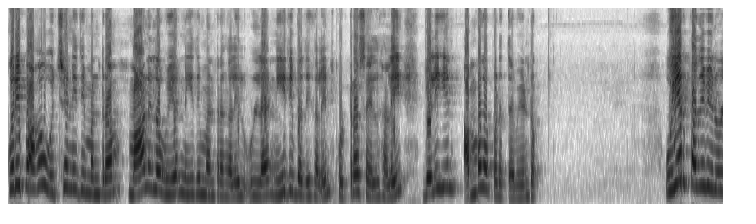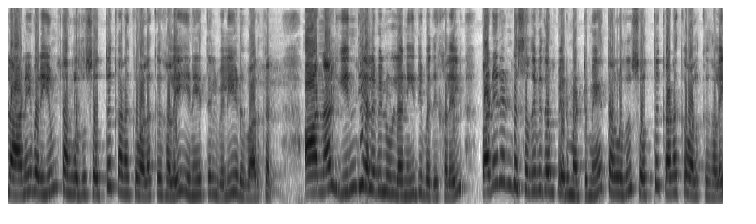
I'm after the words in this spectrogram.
குறிப்பாக உச்சநீதிமன்றம் மாநில உயர் நீதிமன்றங்களில் உள்ள நீதிபதிகளின் குற்ற செயல்களை வெளியில் அம்பலப்படுத்த வேண்டும். உயர் பதவியில் உள்ள அனைவரையும் தங்களது சொத்து கணக்கு வழக்குகளை இணையத்தில் வெளியிடுவார்கள். ஆனால் இந்திய அளவில் உள்ள நீதிபதிகளில் பனிரெண்டு சதவீதம் பேர் மட்டுமே தங்களது சொத்து கணக்கு வழக்குகளை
